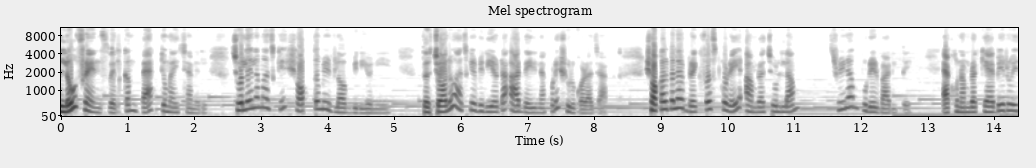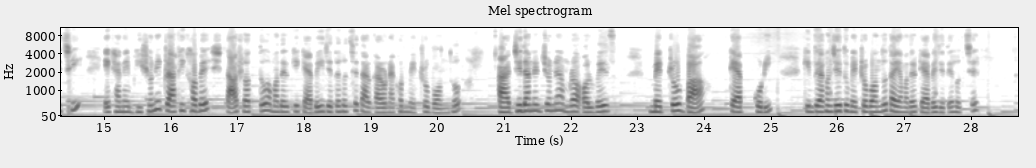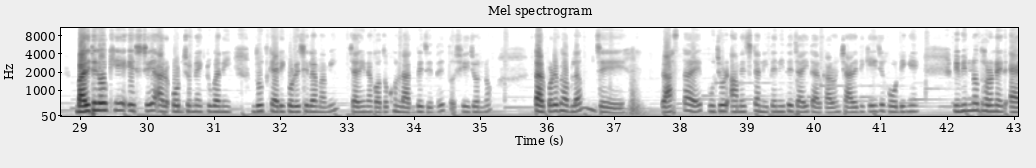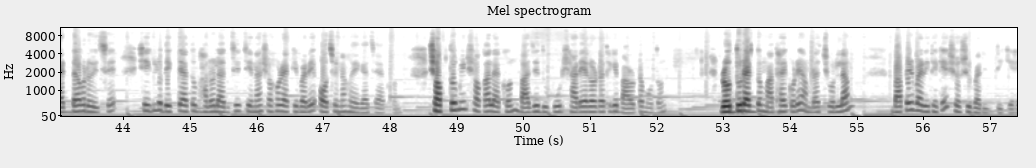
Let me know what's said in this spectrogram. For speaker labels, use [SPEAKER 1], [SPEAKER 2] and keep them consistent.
[SPEAKER 1] Hello friends welcome back to my channel চলে এলাম আজকে সপ্তমীর ব্লগ ভিডিও নিয়ে। তো চলো আজকের ভিডিওটা আর দেরি না করে শুরু করা যাক। সকালবেলা ব্রেকফাস্ট করে আমরা চললাম শ্রীরামপুরের বাড়িতে। এখন আমরা ক্যাবে রয়েছি, এখানে ভীষণই ট্রাফিক হবে, তা সত্ত্বেও আমাদেরকে ক্যাবেই যেতে হচ্ছে, তার কারণ এখন মেট্রো বন্ধ। আর জিদানের জন্য আমরা অলওয়েজ মেট্রো বা ক্যাব করি। কিন্তু এখন যেহেতু মেট্রো বন্ধ, তাই আমাদের ক্যাবে যেতে হচ্ছে। বাড়ি থেকেও খেয়ে এসছে আর ওর জন্য একটুখানি দুধ ক্যারি করেছিলাম আমি। জানি না কতক্ষণ লাগবে যেতে, তো সেই জন্য। তারপরে ভাবলাম যে রাস্তায় পুজোর আমেজটা নিতে নিতে যাই। তার কারণ চারিদিকে এই যে হোর্ডিংয়ে বিভিন্ন ধরনের অ্যাড দেওয়া রয়েছে, সেগুলো দেখতে এত ভালো লাগছে, চেনা শহর একেবারে অচেনা হয়ে গেছে এখন। সপ্তমীর সকাল এখন, বাজে দুপুর সাড়ে এগারোটা থেকে বারোটা মতন। রোদ্দুর একদম মাথায় করে আমরা চললাম বাপের বাড়ি থেকে শ্বশুর বাড়ির দিকে।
